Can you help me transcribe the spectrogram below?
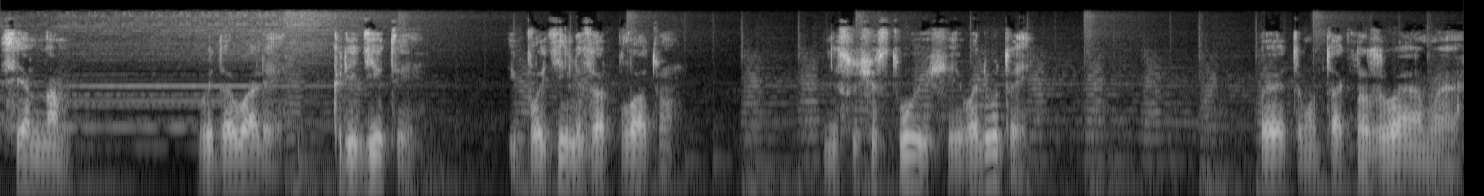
Всем нам выдавали кредиты и платили зарплату несуществующей валютой, поэтому так называемые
